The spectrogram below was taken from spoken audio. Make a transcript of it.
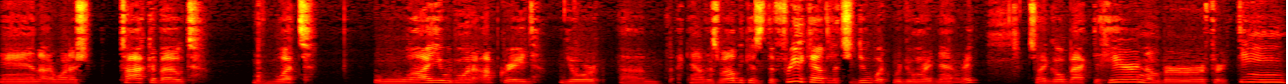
And I want to talk about what why you would want to upgrade your um, account as well because the free account lets you do what we're doing right now right? So I go back to here number 13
